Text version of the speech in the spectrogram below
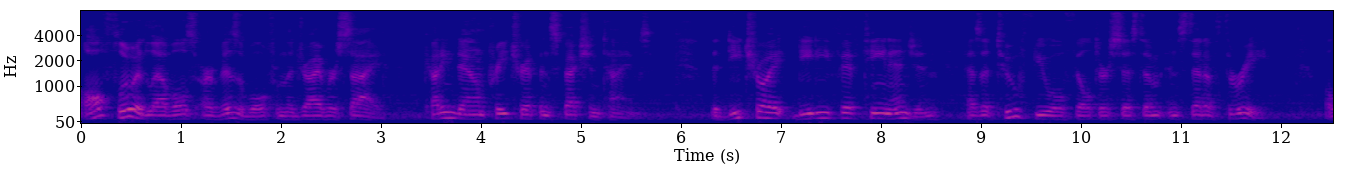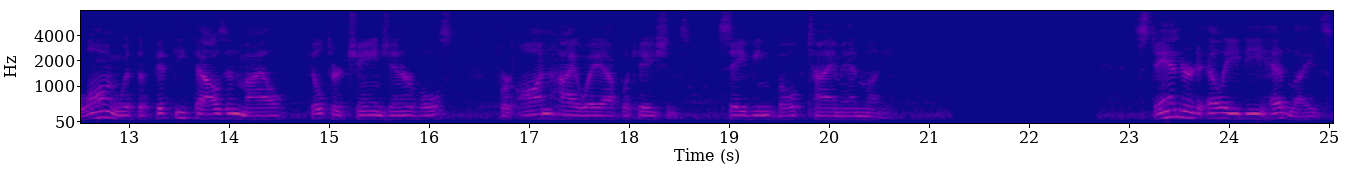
All fluid levels are visible from the driver's side, cutting down pre-trip inspection times. The Detroit DD15 engine has a two fuel filter system instead of three, along with the 50,000 mile filter change intervals for on-highway applications saving both time and money. Standard LED headlights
